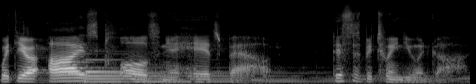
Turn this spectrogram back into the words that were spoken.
With your eyes closed and your heads bowed, this is between you and God.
